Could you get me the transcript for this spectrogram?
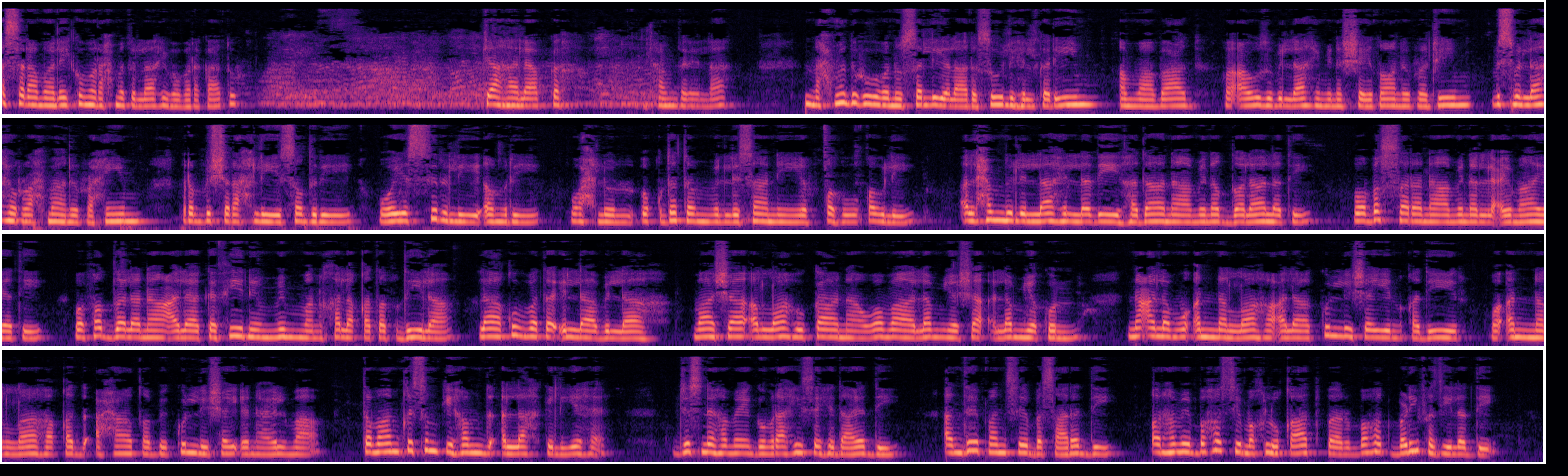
السلام علیکم و رحمۃ اللہ وبرکاتہ۔ کیا حال ہے آپ کا؟ الحمد للہ نحمد ونسلی علی رسول کریم ام بعد، فاعوذ باللہ من الشیطان الرجیم۔ بسم اللہ الرحمٰن الرحیم۔ رب ربش رحلی صدری ویسر علی عمری وحل العقدم السانی قولی۔ الحمد للہ ہدانا من الضلالتی و بسرنا من العمایتی و فضلنا على كثير ممن خلق تفضيلا لا قوة الا بالله. ما شاء الله كان وما لم يشاء لم يكن. نعلم ان الله على كل شيء قدير وان الله قد احاط بكل شيء علما. تمام قسم کی حمد اللہ کے لیے ہے، جس نے ہمیں گمراہی سے ہدایت دی، اندھے پن سے بسارت دی اور ہمیں بہت سی مخلوقات پر بہت بڑی فضیلت دی۔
